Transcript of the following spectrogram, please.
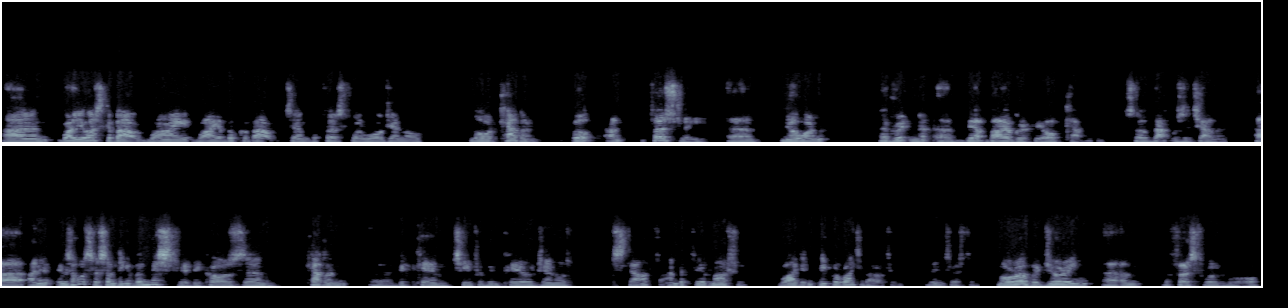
Um, well, you ask about why, why a book about um, the First World War General Lord Cavan. Well, um, firstly, uh, no one had written a biography of Cavan, so that was a challenge. Uh, and it, it, was also something of a mystery because um, Cavan uh, became chief of Imperial General Staff and a field marshal. Why didn't people write about him? Interesting. Moreover, during um, the First World War,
